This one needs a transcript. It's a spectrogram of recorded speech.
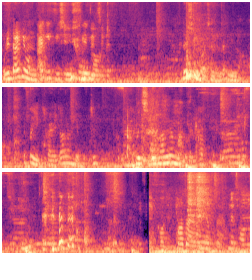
우리 딸기 왕 딸기 귀신이 있는데 집에. 드레싱이 맛있는데? 약간 이 달달한 게 뭐지? 왜 집에서 하려면 안 될까? 있거든요. 맞아요. 생겼어요. 근데 저는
